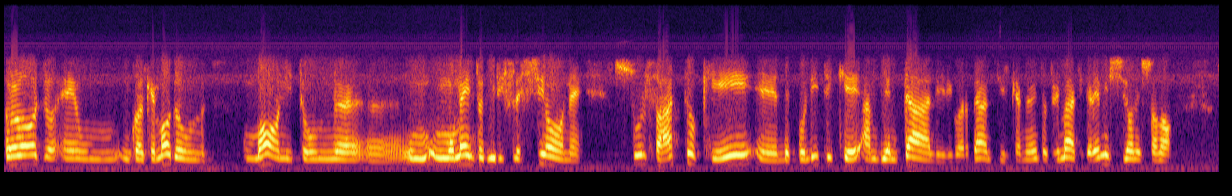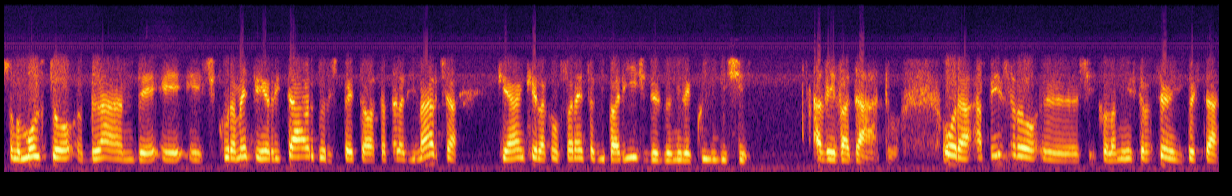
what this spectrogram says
l'orologio è un, in qualche modo un, un monito, un, uh, un, un momento di riflessione sul fatto che eh, le politiche ambientali riguardanti il cambiamento climatico e le emissioni sono, sono molto blande e, e, sicuramente in ritardo rispetto alla tabella di marcia che anche la conferenza di Parigi del 2015 aveva dato. Ora a Pesaro, eh, con l'amministrazione di questa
